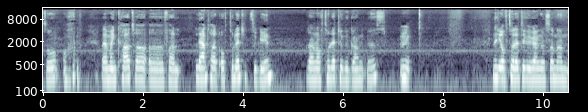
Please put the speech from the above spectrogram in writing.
So. Weil mein Kater äh, verlernt hat, auf Toilette zu gehen. Dann auf Toilette gegangen ist. Mm, nicht auf Toilette gegangen ist, sondern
